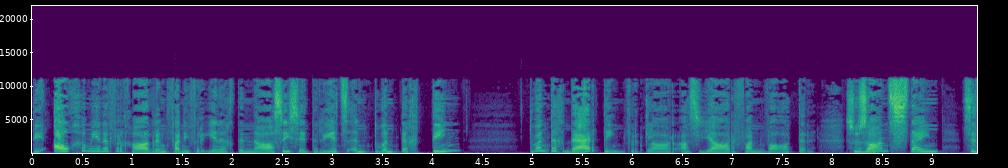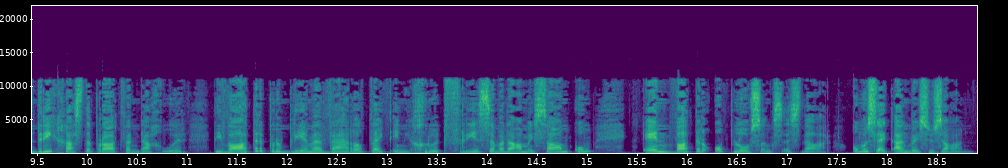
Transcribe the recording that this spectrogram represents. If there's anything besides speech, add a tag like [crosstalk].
Die algemene vergadering van die Verenigde Nasies het reeds in 2010 2013 verklaar as jaar van water. Susan Stein se drie gaste praat vandag oor die waterprobleme wêreldwyd en die groot vrese wat daarmee saamkom en watter oplossings is daar. Kom ons sluit aan by Susan.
